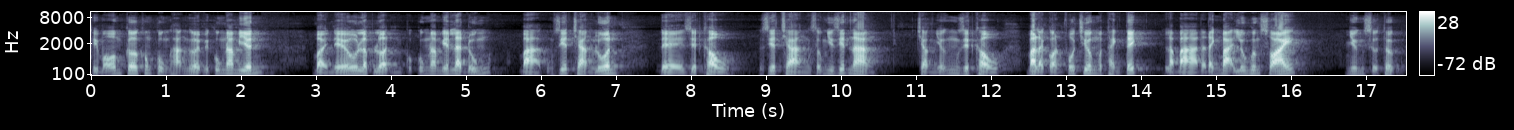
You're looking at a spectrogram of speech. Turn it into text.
Thủy mẫu ôm cơ không cùng hạng người với cung Nam Yến. Bởi nếu lập luận của cung Nam Yến là đúng Bà cũng giết chàng luôn Để diệt khẩu. Giết chàng giống như giết nàng. Chẳng những diệt khẩu, Bà lại còn phô trương một thành tích Là bà đã đánh bại Lưu Hương soái. Nhưng sự thực,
